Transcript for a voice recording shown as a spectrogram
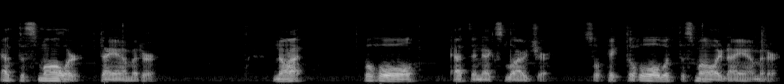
at the smaller diameter, not the hole at the next larger. So pick the hole with the smaller diameter.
